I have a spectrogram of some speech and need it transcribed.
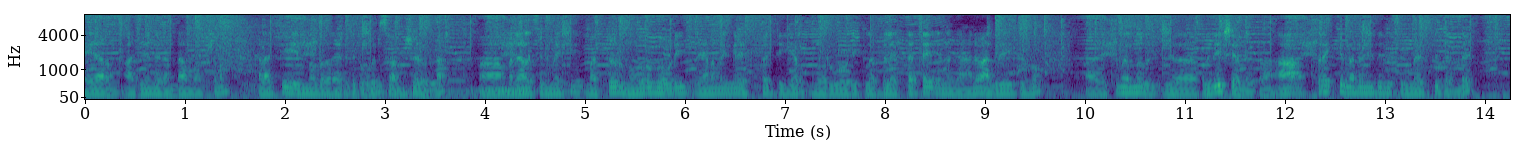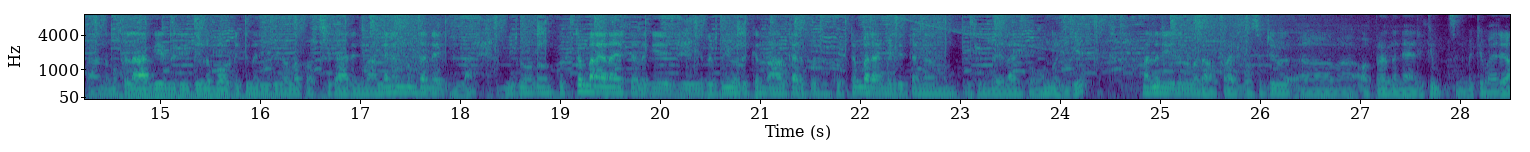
എ ആർ എം അജയന്റെ രണ്ടാം മോഷണം കളക്ട് ചെയ്യുന്നുള്ള കാര്യത്തിൽ ഒരു സംശയമില്ല മലയാള സിനിമയ്ക്ക് മറ്റൊരു നൂറ് കോടി വേണമെങ്കിൽ എക്സ്പെക്ട് ചെയ്യാം. നൂറ് കോടി ക്ലബിൽ എത്തട്ടെ എന്ന് ഞാനും ആഗ്രഹിക്കുന്നു. എത്തുമെന്ന് പ്രതീക്ഷയല്ല കേട്ടോ. ആ അത്രയ്ക്ക് നല്ല രീതിയിൽ സിനിമ എത്തിയിട്ടുണ്ട് നമുക്ക് ലാഗ് ചെയ്യുന്ന രീതിയിൽ ബോർഡിക്കുന്ന രീതിയിലുള്ള കുറച്ച് കാര്യങ്ങൾ അങ്ങനെയൊന്നും തന്നെ ഇല്ല. എനിക്ക് തോന്നുന്നു കുറ്റം പറയാനായിട്ട് അല്ലെങ്കിൽ ഈ റിവ്യൂ എടുക്കുന്ന ആൾക്കാർ പോലും കുറ്റം പറയാൻ വേണ്ടിയിട്ട് അങ്ങനെയൊന്നും ഈ സിനിമ എഴുതാൻ തോന്നുന്നു എനിക്ക് നല്ല രീതിയിലുള്ള ഒരു അഭിപ്രായം പോസിറ്റീവ് അഭിപ്രായം തന്നെ ആയിരിക്കും സിനിമയ്ക്ക് വരിക.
